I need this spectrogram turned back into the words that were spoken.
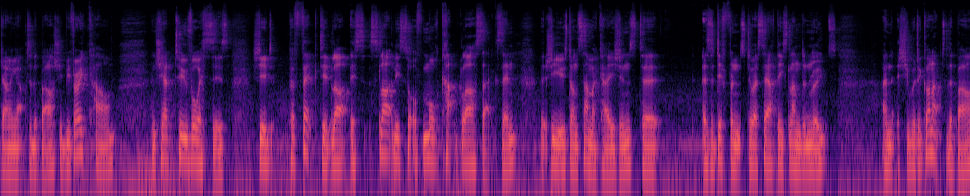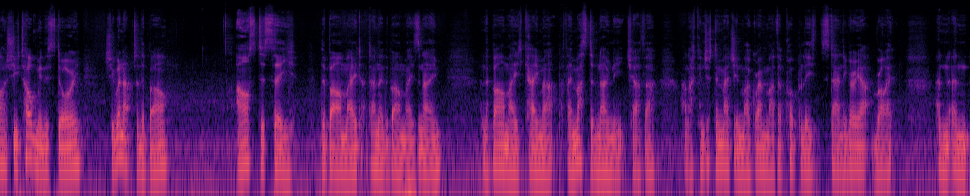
going up to the bar. She'd be very calm, and she had two voices. She'd perfected like this slightly sort of more cut glass accent that she used on some occasions to as a difference to her southeast London roots. And she would have gone up to the bar. She told me this story. She went up to the bar, asked to see the barmaid. I don't know the barmaid's name. And the barmaid came up. They must have known each other. And I can just imagine my grandmother probably standing very upright and, and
